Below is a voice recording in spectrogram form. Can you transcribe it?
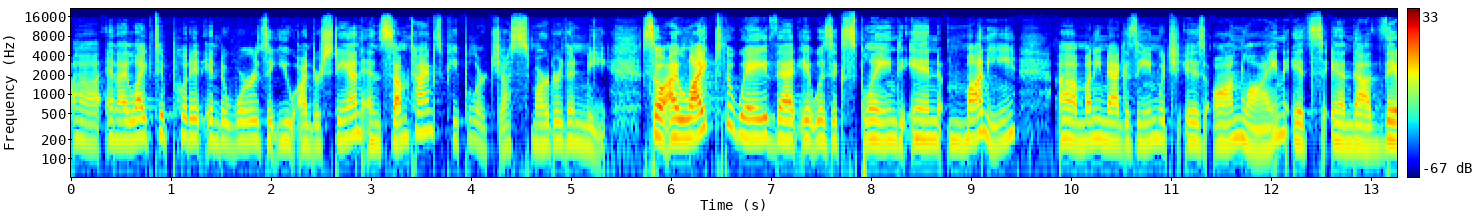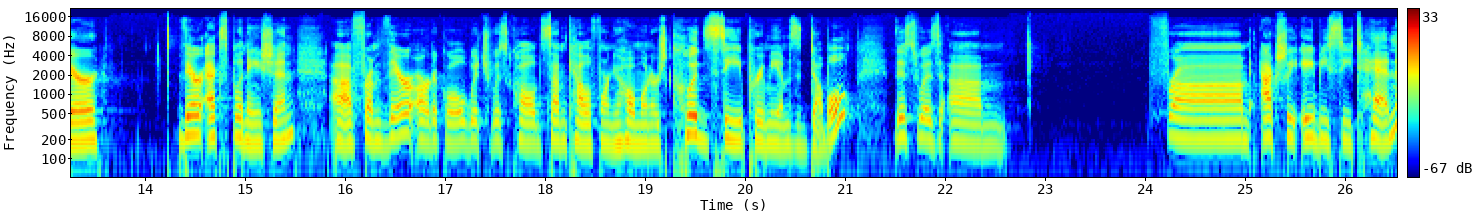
Uh, and I like to put it into words that you understand. And sometimes people are just smarter than me. So I liked the way that it was explained in Money, uh, Money Magazine, which is online. It's and uh, their their explanation uh, from their article, which was called "Some California Homeowners Could See Premiums Double." This was um, from actually ABC 10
